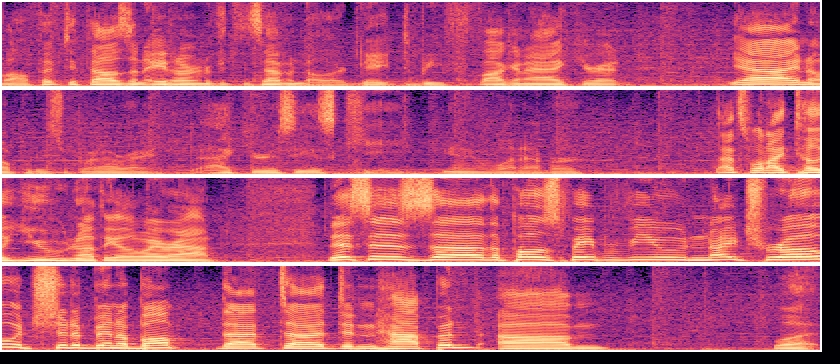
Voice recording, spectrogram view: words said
well, $50,857 gate to be fucking accurate. Yeah, I know, producer boy. All right. Accuracy is key. Yeah, whatever. That's what I tell you, not the other way around. This is uh, the post pay per view Nitro. It should have been a bump. That uh, didn't happen. Um, what?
